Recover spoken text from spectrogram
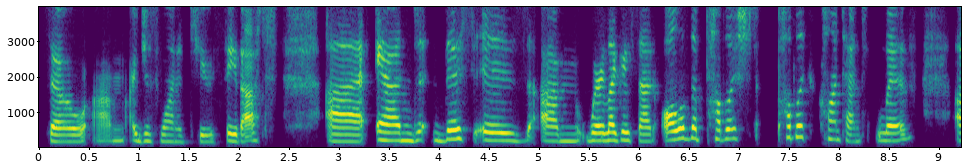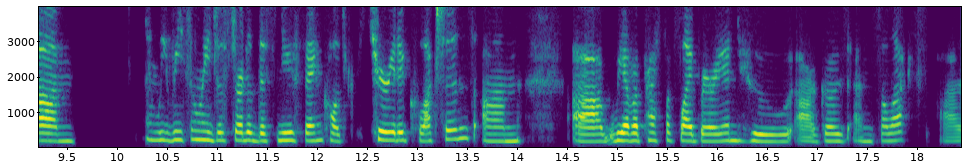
So um, I just wanted to say that. Uh, and this is um, where, like I said, all of the published public content live. Um, and we recently just started this new thing called curated collections. Um, uh, we have a Pressbooks librarian who uh, goes and selects uh,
